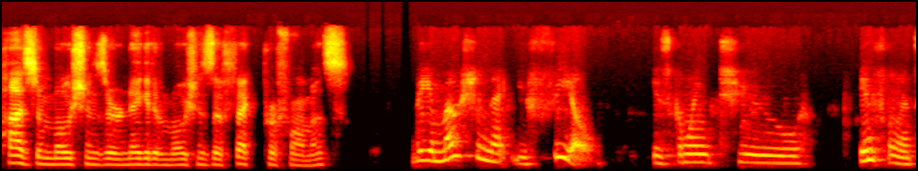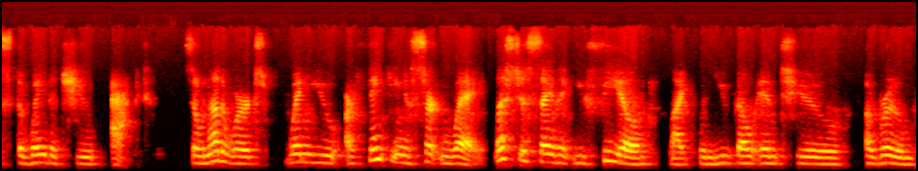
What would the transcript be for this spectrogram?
positive emotions or negative emotions affect performance? The emotion that you feel is going to influence the way that you act. So, in other words, when you are thinking a certain way, let's just say that you feel like when you go into a room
